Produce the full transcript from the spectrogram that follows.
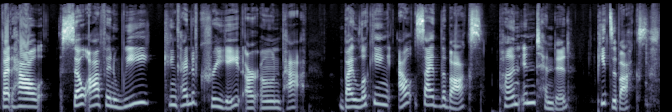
but how so often we can kind of create our own path by looking outside the box, pun intended, pizza box.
